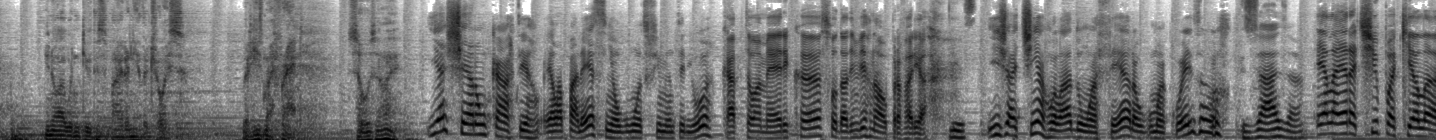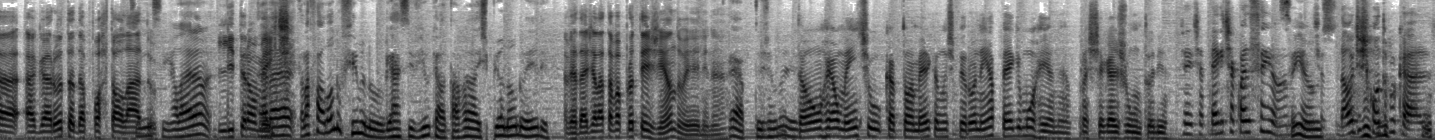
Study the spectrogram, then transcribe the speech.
You know I wouldn't do this if I had any other choice. But he's my friend. So was I. E a Sharon Carter, ela aparece em algum outro filme anterior? Capitão América, Soldado Invernal, pra variar. Isso. E já tinha rolado uma fera, alguma coisa? Já, já. Ela era tipo aquela a garota da porta ao lado. Sim, sim. Ela era. Literalmente. Ela, ela falou no filme, no Guerra Civil, que ela tava espionando ele. Na verdade, ela tava protegendo ele, né? É, protegendo ele. Então, realmente, o Capitão América não esperou nem a Peg morrer, né? Pra chegar junto ali. Gente, a Peg tinha quase 100 anos. 100 anos. Dá um desconto pro cara.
